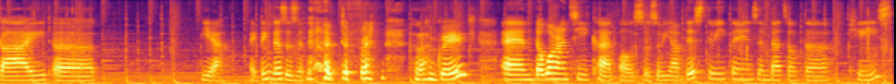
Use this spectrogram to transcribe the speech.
guide uh, yeah I think this is in a different language. And the warranty card also. So we have these three things and that's of the case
